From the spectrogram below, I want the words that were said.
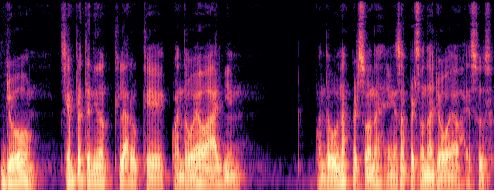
Yo siempre he tenido claro que cuando veo a alguien, cuando veo a una persona, en esa persona yo veo a Jesús.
